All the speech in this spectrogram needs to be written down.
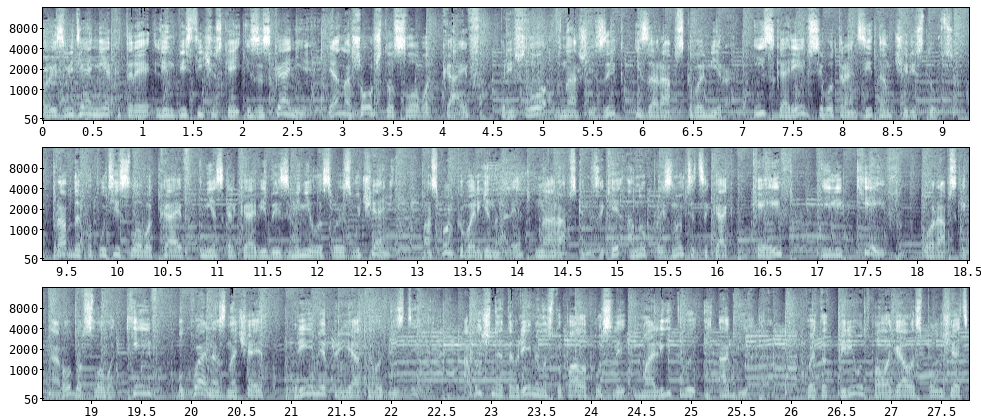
Произведя некоторые лингвистические изыскания, я нашел, что слово «кайф» пришло в наш язык из арабского мира и, скорее всего, транзитом через Турцию. Правда, по пути слово «кайф» несколько видоизменило свое звучание, поскольку в оригинале на арабском языке оно произносится как «кейф» или «кейф». У арабских народов слово «кейф» буквально означает «время приятного безделия». Обычно это время наступало после молитвы и обеда, в этот период полагалось получать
